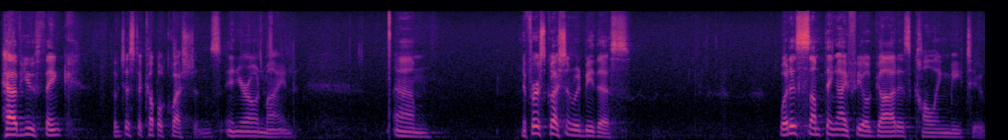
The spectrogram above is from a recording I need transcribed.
have you think of just a couple questions in your own mind. Um, the first question would be this What is something I feel God is calling me to?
